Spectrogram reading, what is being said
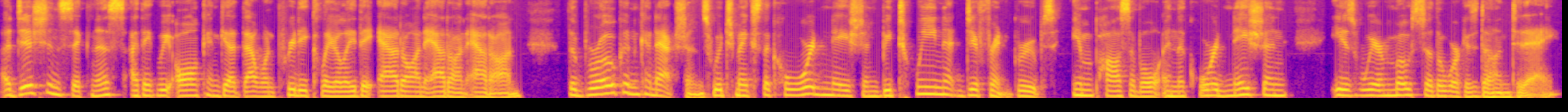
Addition sickness, I think we all can get that one pretty clearly. The add on, add on, add on the broken connections, which makes the coordination between different groups impossible. And the coordination is where most of the work is done today.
